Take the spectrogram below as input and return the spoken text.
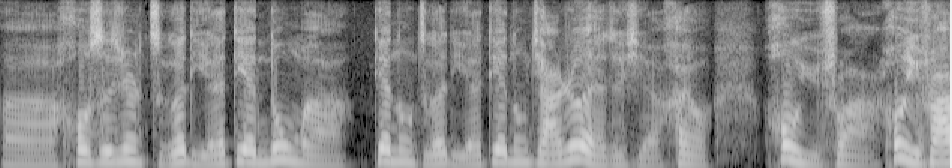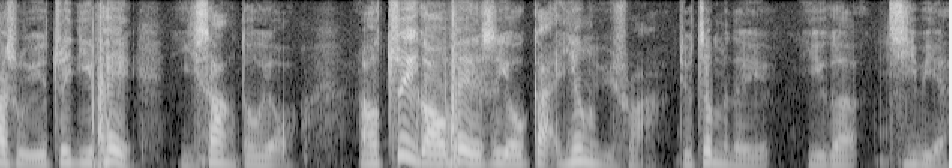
呃，后视镜折叠电动啊，电动折叠、电动加热呀，这些还有后雨刷，后雨刷属于最低配以上都有，然后最高配是有感应雨刷，就这么的一个级别。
